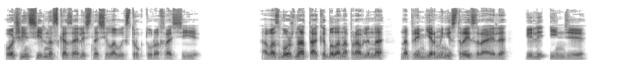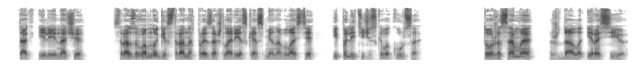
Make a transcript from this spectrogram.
очень сильно сказались на силовых структурах России. А возможно, атака была направлена на премьер-министра Израиля или Индии. Так или иначе, сразу во многих странах произошла резкая смена власти и политического курса. То же самое ждало и Россию.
